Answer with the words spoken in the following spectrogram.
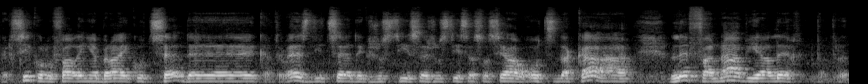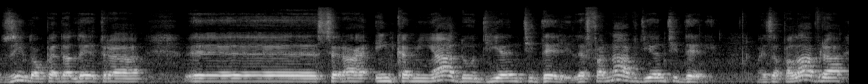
versículo fala em hebraico tzedek, através de tzedek, justiça, justiça social, ou tzedakah, lefanav yalech. Então, traduzindo ao pé da letra, eh, será encaminhado diante dele, lefanav, diante dele. Mas a palavra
